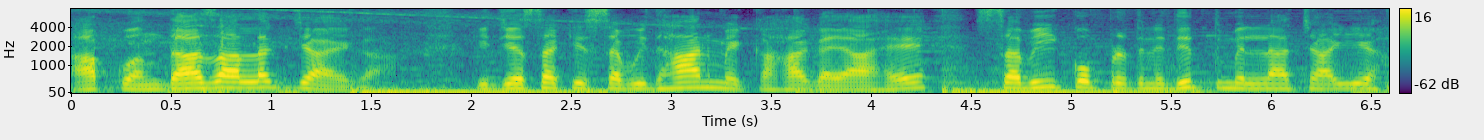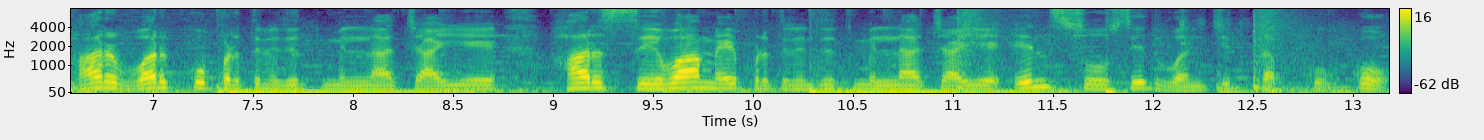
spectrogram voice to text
आपको अंदाज़ा लग जाएगा कि जैसा कि संविधान में कहा गया है, सभी को प्रतिनिधित्व मिलना चाहिए, हर वर्ग को प्रतिनिधित्व मिलना चाहिए, हर सेवा में प्रतिनिधित्व मिलना चाहिए इन शोषित, वंचित तबकों को।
